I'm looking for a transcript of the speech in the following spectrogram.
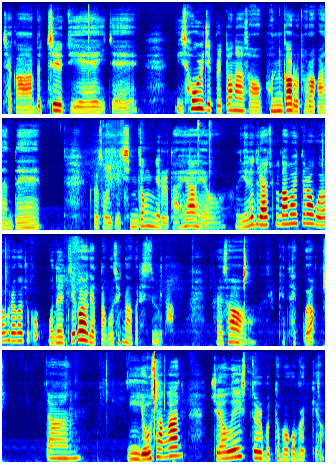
제가 며칠 뒤에 이제 이 서울 집을 떠나서 본가로 돌아가는데 그래서 이제 짐 정리를 다 해야 해요. 얘네들이 아직도 남아있더라고요. 그래가지고 오늘 찍어야겠다고 생각을 했습니다. 그래서 이렇게 됐고요. 짠. 이 요상한 젤리스들부터 먹어볼게요.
